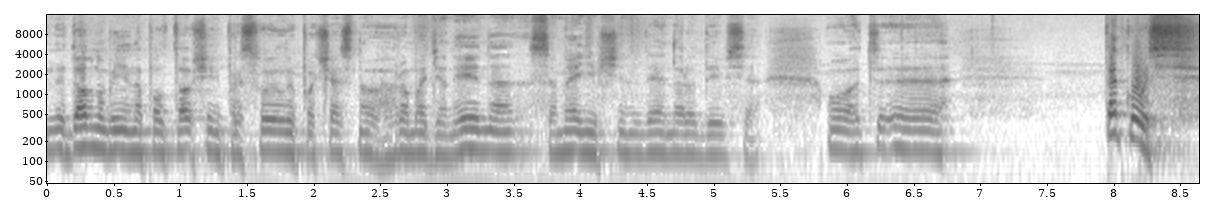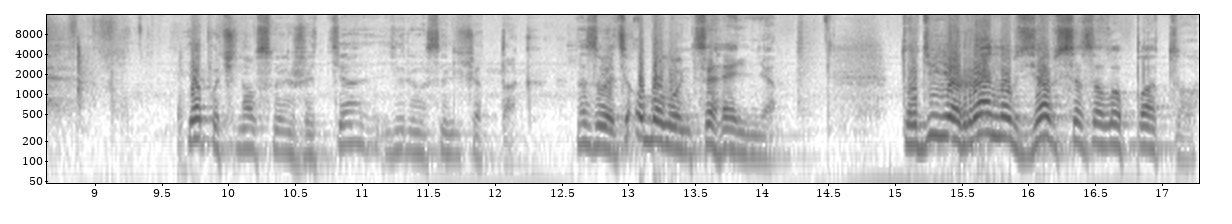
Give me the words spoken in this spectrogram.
Недавно мені на Полтавщині присвоїли почесного громадянина Семенівщини, де я народився. От, е, так ось, я починав своє життя, Юрій Васильович, так. Називається Оболонь, цегельня. Тоді я рано взявся за лопату.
